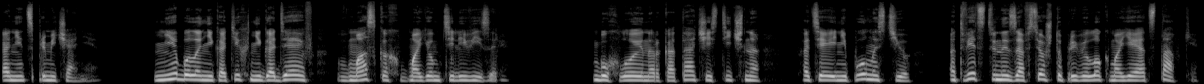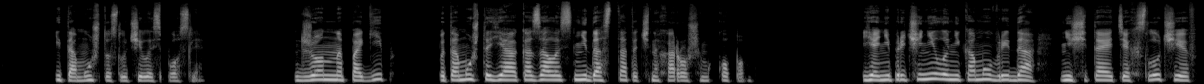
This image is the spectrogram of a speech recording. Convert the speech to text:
Конец примечания. Не было никаких негодяев в масках в моем телевизоре. Бухло и наркота частично, хотя и не полностью, ответственны за все, что привело к моей отставке и тому, что случилось после. Джонна погиб, потому что я оказалась недостаточно хорошим копом. Я не причинила никому вреда, не считая тех случаев,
